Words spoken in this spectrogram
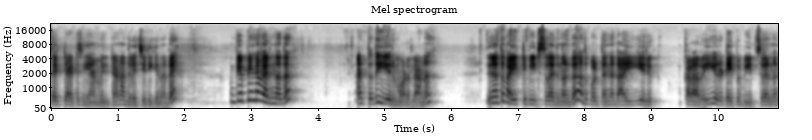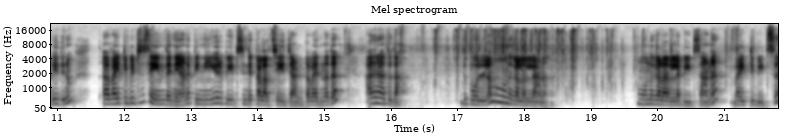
സെറ്റായിട്ട് ചെയ്യാൻ വേണ്ടിയിട്ടാണ് അത് വെച്ചിരിക്കുന്നത്. ഓക്കെ പിന്നെ വരുന്നത് അടുത്തത് ഈ ഒരു മോഡലാണ് ഇതിനകത്ത് വൈറ്റ് ബീഡ്സ് വരുന്നുണ്ട്. അതുപോലെ തന്നെ അതാ ഈ ഒരു കളർ ഈ ഒരു ടൈപ്പ് ബീഡ്സ് വരുന്നുണ്ട്. ഇതിനും വൈറ്റ് ബീഡ്സ് സെയിം തന്നെയാണ്. പിന്നെ ഈ ഒരു ബീഡ്സിന്റെ കളർ ചേഞ്ചാണ് കേട്ടോ വരുന്നത്. അതിനകത്ത് ഇതാ ഇതുപോലുള്ള മൂന്ന് കളറിലാണ് മൂന്ന് കളറുള്ള ബീഡ്സ് ആണ് വൈറ്റ് ബീഡ്സ്.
